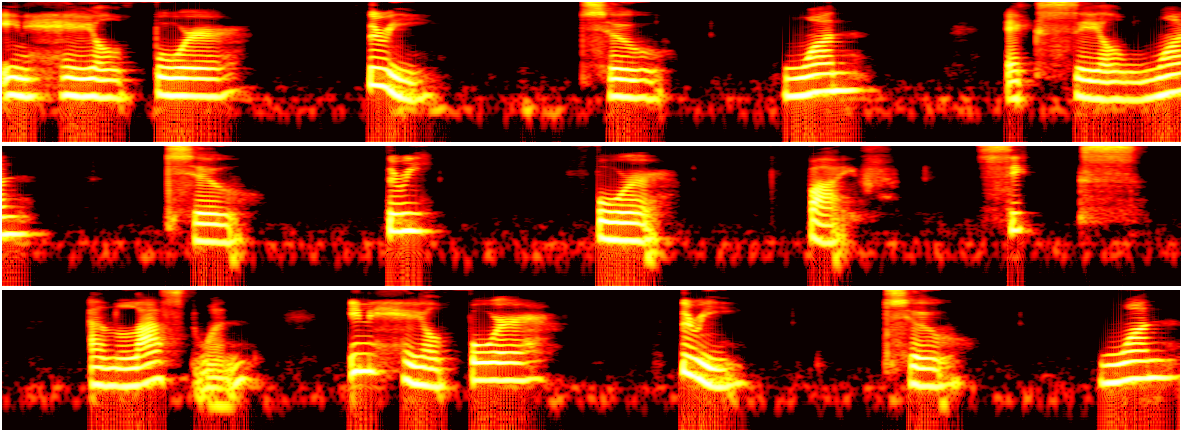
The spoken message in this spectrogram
Inhale four, three, two, one. Exhale one, two, three, four, five, six. And last one, inhale four, three, two, one.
